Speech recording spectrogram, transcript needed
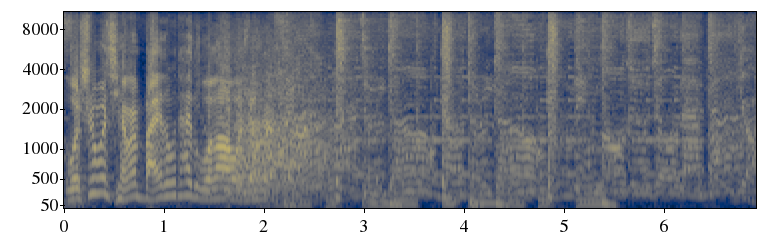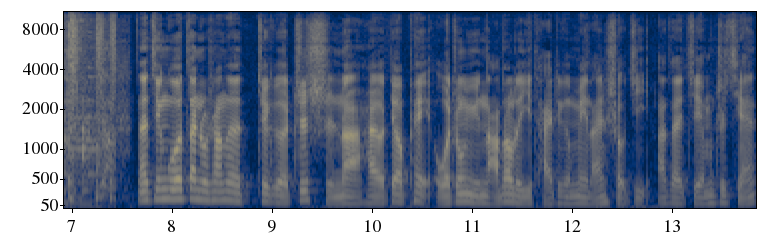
我是不是前面白头太多了？我这是。那经过赞助商的这个支持呢，还有调配，我终于拿到了一台这个魅蓝手机啊！在节目之前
